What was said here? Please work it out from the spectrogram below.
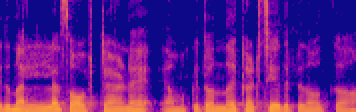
ഇത് നല്ല സോഫ്റ്റാണ് നമുക്കിതൊന്ന് കട്ട് ചെയ്തിട്ട് നോക്കാം.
